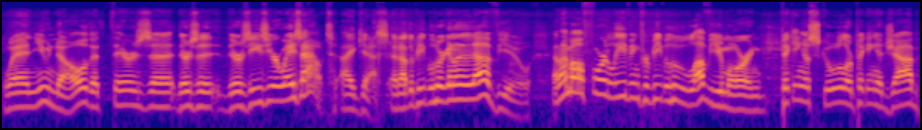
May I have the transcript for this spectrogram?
when you know that there's a, there's a there's easier ways out, I guess, and other people who are going to love you. And I'm all for leaving for people who love you more and picking a school or picking a job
